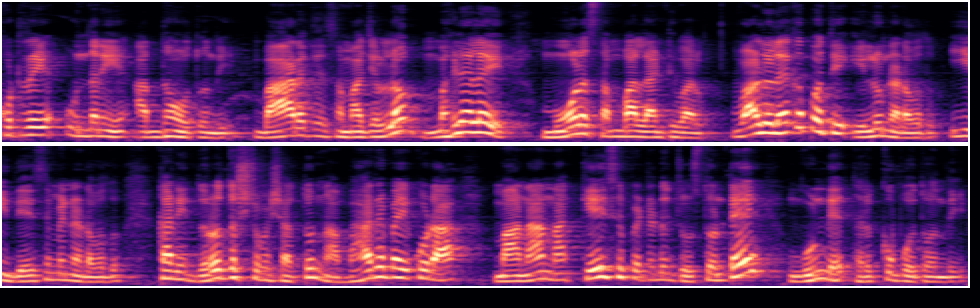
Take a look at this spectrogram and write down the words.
కుట్రే ఉందని అర్థమవుతుంది. భారతీయ సమాజంలో మహిళలే మూల స్తంభాలు లాంటి వారు. వాళ్ళు లేకపోతే ఇల్లు నడవదు ఈ దేశమే నడవదు. కానీ దురదృష్టవశాత్తు నా భార్యపై కూడా మా నాన్న కేసు పెట్టడం చూస్తుంటే గుండె తరుక్కుపోతోంది.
